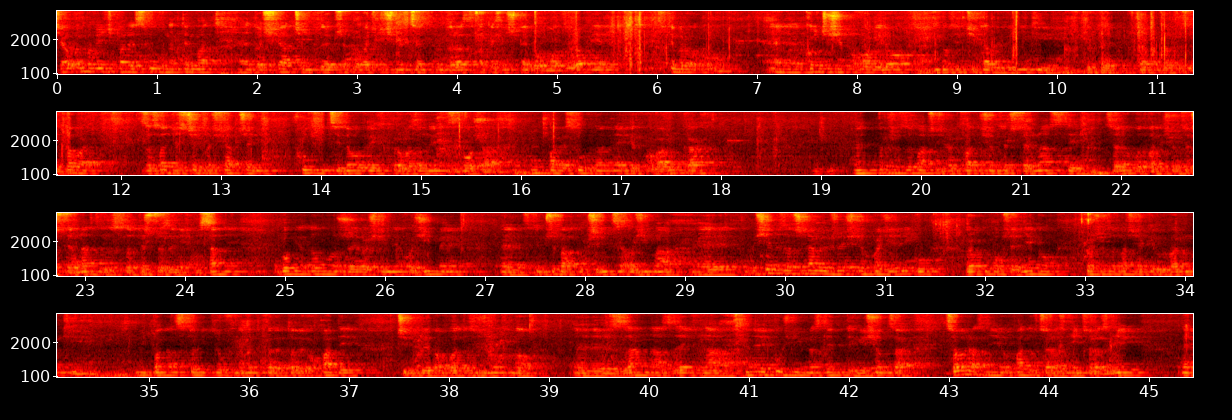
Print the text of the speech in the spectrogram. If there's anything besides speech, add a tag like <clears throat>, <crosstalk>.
Chciałbym powiedzieć parę słów na temat e, doświadczeń, które przeprowadziliśmy w Centrum Doradztwa Technicznego w Modzurowie w tym roku. E, Kończy się powoli rok, dosyć ciekawe wyniki tutaj chciałbym zaprezentować. W zasadzie z trzech doświadczeń fungicydowych prowadzonych w zbożach. Parę słów na- najpierw o warunkach. E, Proszę zobaczyć, rok 2014, celowo 2014 został też przeze mnie wpisany, bo wiadomo, że rośliny ozimy, e, w tym przypadku pszenica ozima, e, siewy zaczynamy w wrześniu, w październiku roku poprzedniego. Proszę zobaczyć, jakie były warunki. Ponad 100 litrów na metr kwadratowy opady, czyli gleba była dosyć mocno zlana, zlewna. Później w następnych miesiącach coraz mniej opadów, coraz mniej, coraz mniej. E,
